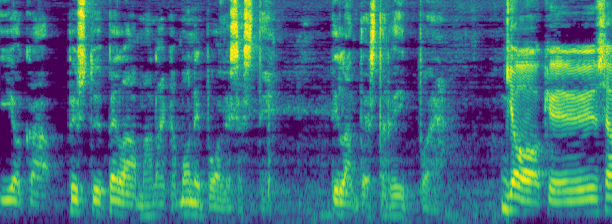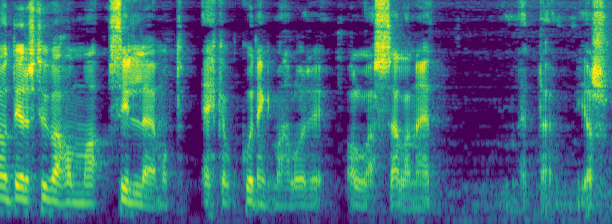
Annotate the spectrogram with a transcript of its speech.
joka pystyy pelaamaan aika monipuolisesti tilanteesta riippuen. Joo, kyllä se on tietysti hyvä homma silleen, mutta ehkä kuitenkin mä haluaisin olla sellainen, että, jos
